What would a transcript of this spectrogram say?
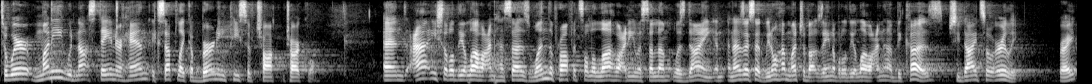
to where money would not stay in her hand except like a burning piece of charcoal. And Aisha radiallahu anha says, when the Prophet sallallahu was dying, and, and, as I said, we don't have much about Zainab radiallahu anha because she died so early, right?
